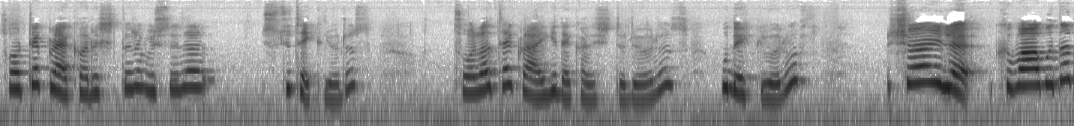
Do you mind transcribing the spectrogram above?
Sonra tekrar karıştırıp üstüne süt ekliyoruz. Sonra tekrar yine karıştırıyoruz. Un ekliyoruz. Şöyle kıvamının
